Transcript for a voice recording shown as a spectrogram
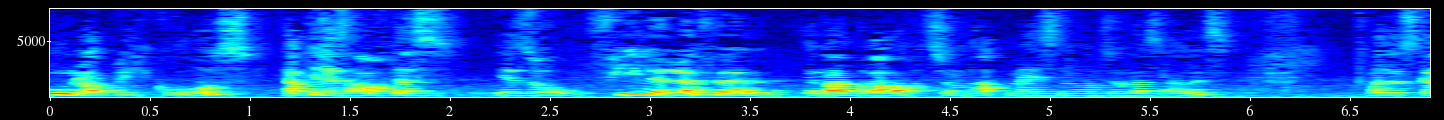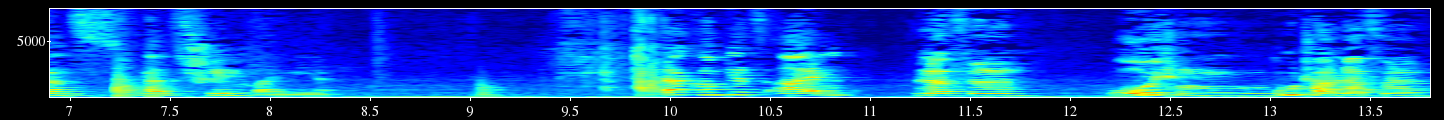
unglaublich groß. Habt ihr das auch, dass ihr so viele Löffel immer braucht zum Abmessen und sowas alles? Also ist ganz, ganz schlimm bei mir. Da kommt jetzt ein Löffel, ruhig ein guter Löffel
